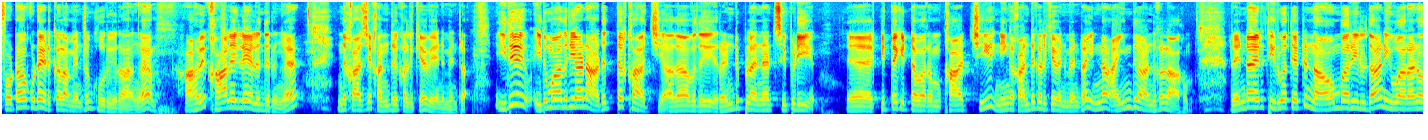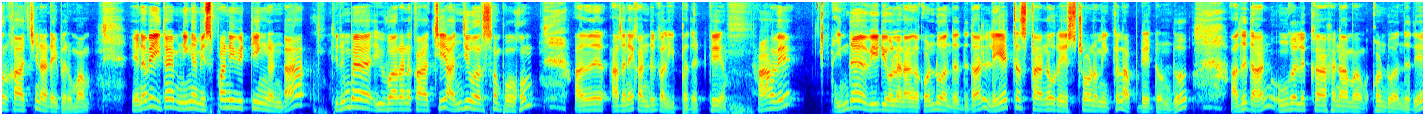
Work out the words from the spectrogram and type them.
ஃபோட்டோ கூட எடுக்கலாம் என்றும் கூறுகிறாங்க. ஆகவே காலையிலே எழுந்துருங்க. இந்த காட்சியை கண்டு கழிக்க வேண்டும் என்றால் இது இது மாதிரியான அடுத்த காட்சி அதாவது ரெண்டு பிளானட்ஸ் இப்படி கிட்ட கிட்ட வரும் காட்சி நீங்கள் கண்டு கழிக்க வேண்டும் என்றால் இன்னும் ஐந்து ஆண்டுகள் ஆகும். ரெண்டாயிரத்தி இருபத்தெட்டு நவம்பரில் தான் இவ்வாறான ஒரு காட்சி நடைபெறுமாம். எனவே இதை நீங்கள் மிஸ் பண்ணிவிட்டீங்கன்னா திரும்ப இவ்வாறான காட்சி அஞ்சு வருஷம் போகும். அது அதனை கண்டு கழிப்பதற்கு ஆகவே இந்த வீடியோவில் நாங்கள் கொண்டு வந்தது தான் லேட்டஸ்டான ஒரு எஸ்ட்ரானமிக்கல் அப்டேட் உண்டு. அதுதான் உங்களுக்காக நாம் கொண்டு வந்தது.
